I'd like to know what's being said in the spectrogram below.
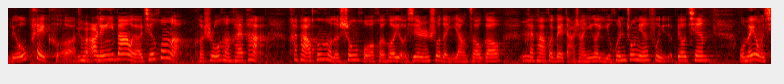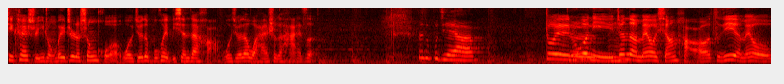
刘佩可他说，二零一八我要结婚了，可是我很害怕，害怕婚后的生活会和有些人说的一样糟糕，害怕会被打上一个已婚中年妇女的标签。我没勇气开始一种未知的生活，我觉得不会比现在好，我觉得我还是个孩子。那就不接呀、对，如果你嗯。真的没有想好，自己也没有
